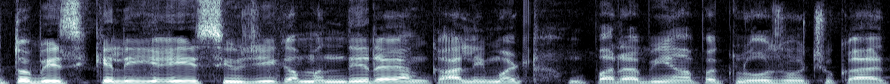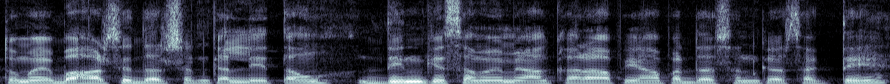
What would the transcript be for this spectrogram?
तो बेसिकली यही शिव जी का मंदिर है, अंकाली मठ, पर अभी यहाँ पर क्लोज़ हो चुका है तो मैं बाहर से दर्शन कर लेता हूँ। दिन के समय में आकर आप यहाँ पर दर्शन कर सकते हैं।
